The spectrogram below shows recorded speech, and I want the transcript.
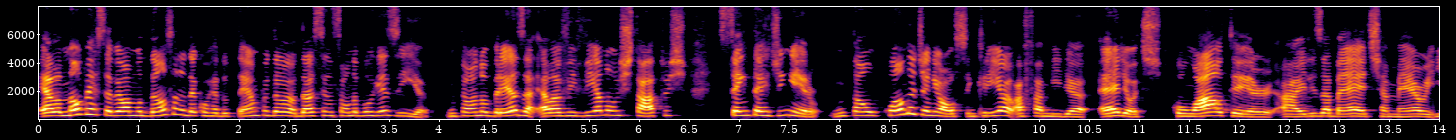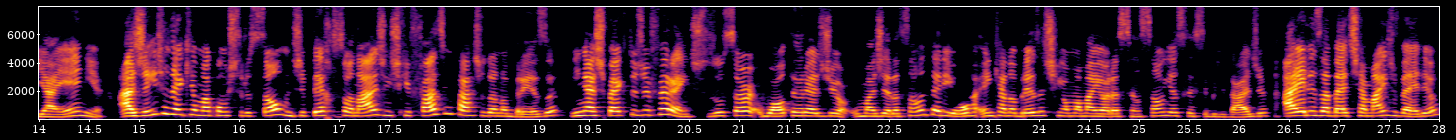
Ela não percebeu a mudança no decorrer do tempo e da, da, ascensão da burguesia. Então, a nobreza, ela vivia num status sem ter dinheiro. Então, quando a Jane Austen cria a família Elliot, com Walter, a Elizabeth, a Mary e a Anne, a gente tem aqui uma construção de personagens que fazem parte da nobreza em aspectos diferentes. O Sir Walter é de uma geração anterior em que a nobreza tinha uma maior ascensão e acessibilidade. A Elizabeth é mais velha.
